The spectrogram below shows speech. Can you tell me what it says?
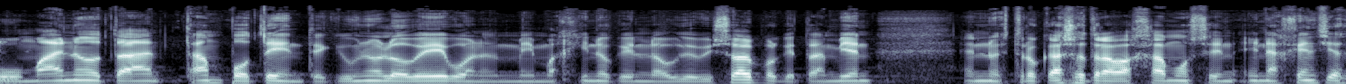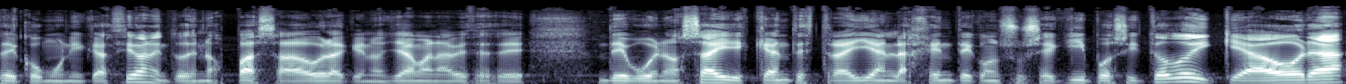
humano tan, tan potente, que uno lo ve, bueno, me imagino que en lo audiovisual, porque también en nuestro caso trabajamos en, agencias de comunicación, entonces nos pasa ahora que nos llaman a veces de, Buenos Aires, que antes traían la gente con sus equipos y todo, y que ahora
